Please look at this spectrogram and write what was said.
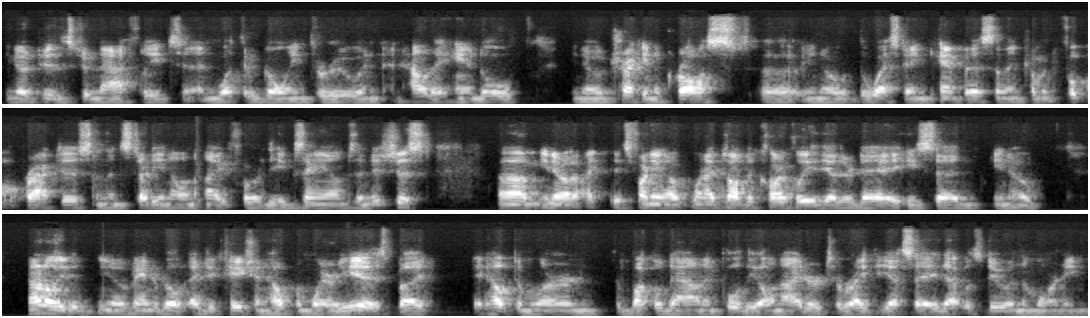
you know, to the student athletes and what they're going through and, and how they handle, you know, trekking across, uh, you know, the West End campus and then coming to football practice and then studying all night for the exams. And it's just, um, you know, it's funny uh, when I talked to Clark Lea the other day, he said, you know, not only did, you know, Vanderbilt education help him where he is, but it helped him learn to buckle down and pull the all-nighter to write the essay that was due in the morning.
